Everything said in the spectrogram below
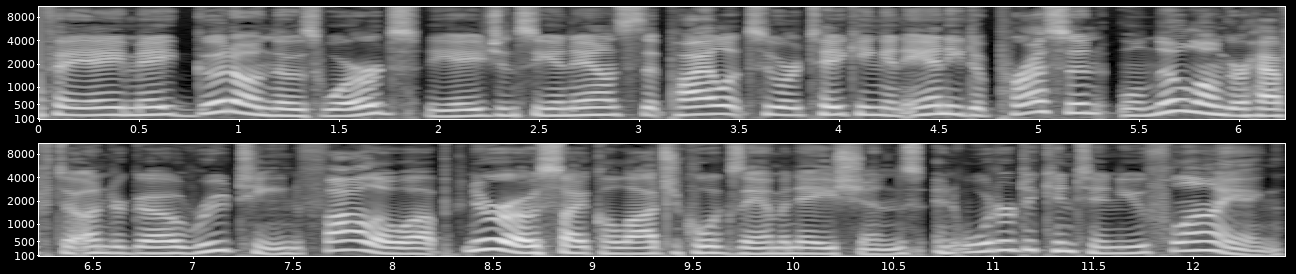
FAA made good on those words. The agency announced that pilots who are taking an antidepressant will no longer have to undergo routine follow up neuropsychological examinations in order to continue flying.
